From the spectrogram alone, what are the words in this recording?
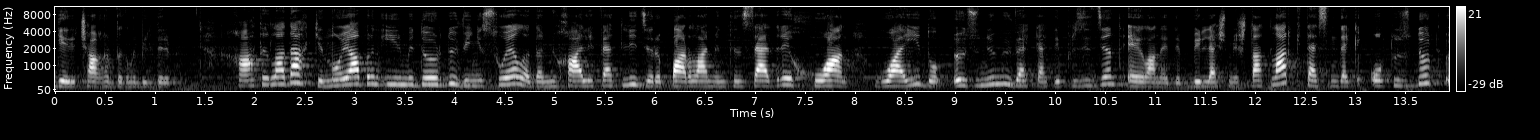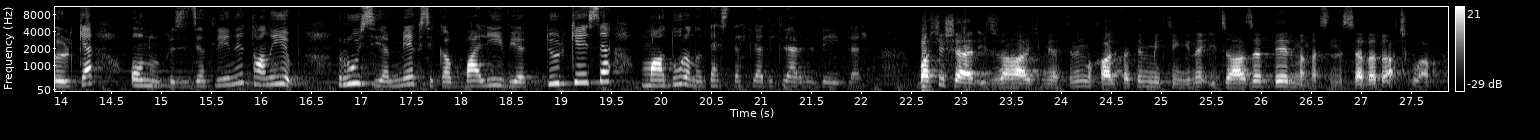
geri çağırdığını bildirib. Xatırladaq ki, noyabrın 24-ü Venezuelada müxalifət lideri parlamentin sədri Juan Guaido özünü müvəqqəti prezident elan edib. Birləşmiş Ştatlar qitəsindəki 34 ölkə onun prezidentliyini tanıyıb. Rusiya, Meksika, Boliviya, Türkiyə isə Maduranı dəstəklədiklərini deyiblər. Bakı şəhər icra hakimiyyətinin müxalifətin mitinqinə icazə verməməsinin səbəbi açıqlanıb.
